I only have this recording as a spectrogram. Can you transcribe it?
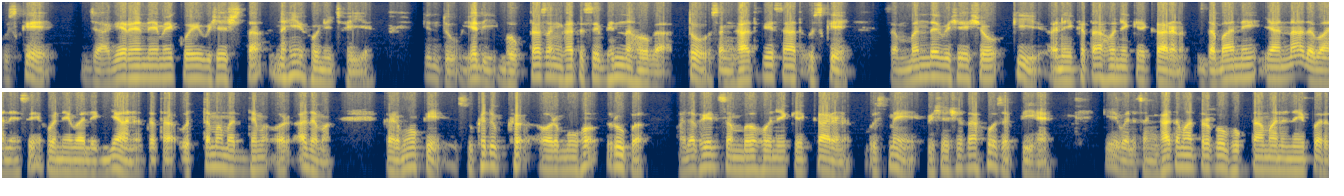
उसके जागे रहने में कोई विशेषता नहीं होनी चाहिए। किंतु यदि भोक्ता संघात से भिन्न होगा तो संघात के साथ उसके संबंध विशेषों की अनेकता होने के कारण दबाने या न दबाने से होने वाले ज्ञान तथा उत्तम मध्यम और अधम कर्मों के सुख दुख और मोह रूप फलभेद संभव होने के कारण उसमें विशेषता हो सकती है। केवल संघात मात्र को भुगता मानने पर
